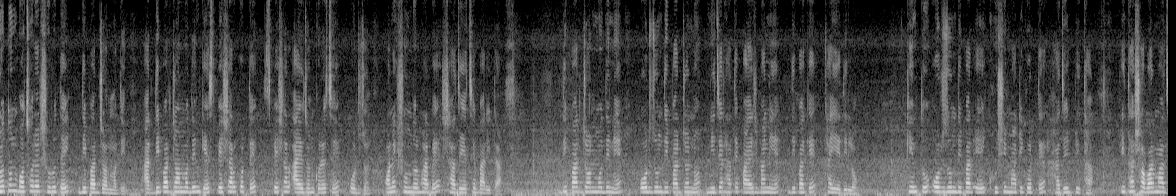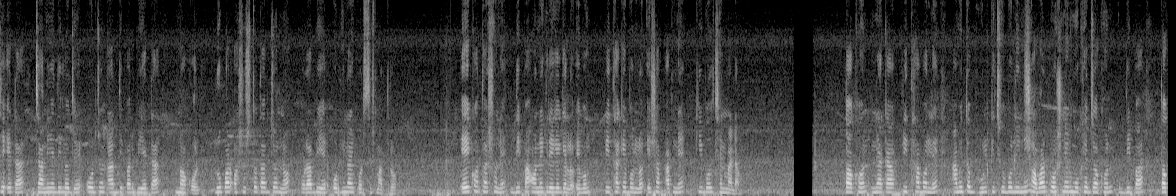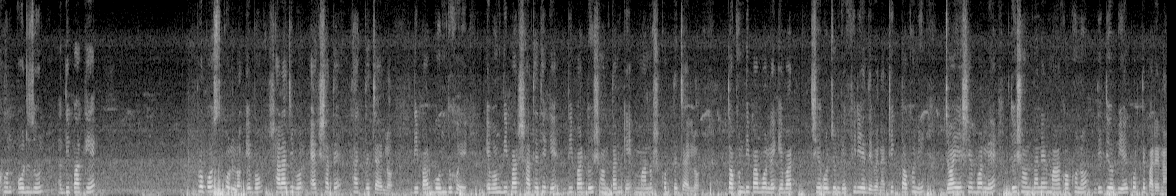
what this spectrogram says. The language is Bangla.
নতুন বছরের শুরুতেই দীপার জন্মদিন। আর দীপার জন্মদিনকে স্পেশাল করতে স্পেশাল আয়োজন করেছে অর্জুন। অনেক সুন্দরভাবে সাজিয়েছে বাড়িটা। দীপার জন্মদিনে অর্জুন দীপার জন্য নিজের হাতে পায়েস বানিয়ে দীপাকে খাইয়ে দিল। কিন্তু অর্জুন দীপার এই খুশি মাটি করতে হাজির পৃথা। পৃথা সবার মাঝে এটা জানিয়ে দিল যে অর্জুন আর দীপার বিয়েটা নকল। রূপার অসুস্থতার জন্য ওরা বিয়ের অভিনয় করছে মাত্র। এই কথা শুনে দীপা অনেক রেগে গেল এবং পৃথাকে বলল, এসব আপনি কি বলছেন ম্যাডাম? তখন ন্যাকা পৃথা বলে, আমি তো ভুল কিছু বলিনি। সবার প্রশ্নের মুখে যখন দীপা, তখন অর্জুন দীপাকে প্রপোজ করল এবং সারা জীবন একসাথে থাকতে চাইলো দীপার বন্ধু হয়ে। এবং দীপার সাথে থেকে দীপার দুই সন্তানকে মানুষ করতে চাইল। তখন দীপা বলে, এবার সে অর্জুনকে ফিরিয়ে দেবে না। ঠিক তখনই জয় এসে বলে, দুই সন্তানের মা কখনো দ্বিতীয় বিয়ে করতে পারে না।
